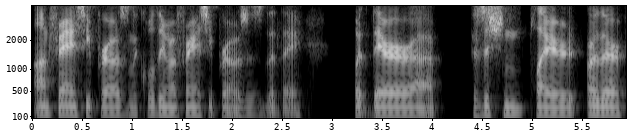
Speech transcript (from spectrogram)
on Fantasy Pros, and the cool thing about Fantasy Pros is that they put their uh, position player or their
